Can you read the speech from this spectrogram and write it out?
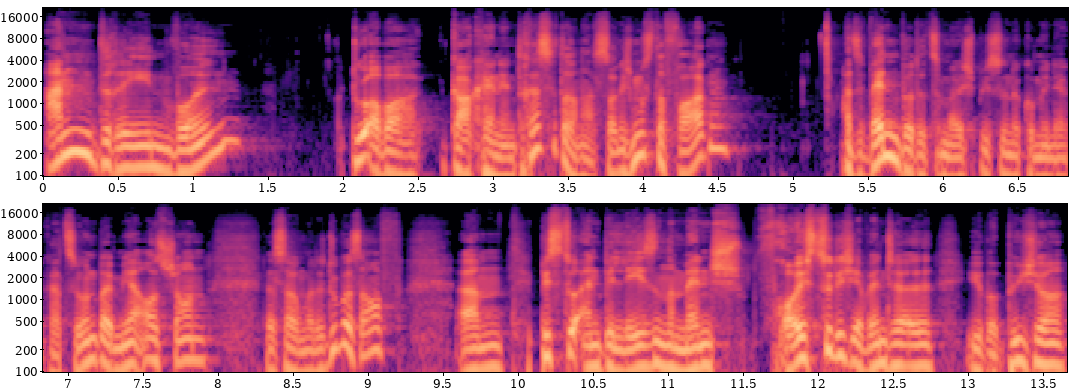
andrehen wollen, du aber gar kein Interesse daran hast. Und ich muss da fragen, also wenn würde zum Beispiel so eine Kommunikation bei mir ausschauen, da sagen wir, du pass auf, ähm, bist du ein belesener Mensch, freust du dich eventuell über Bücher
